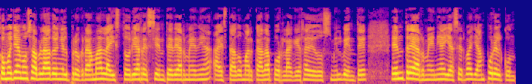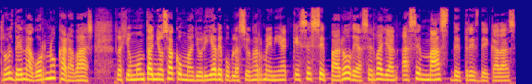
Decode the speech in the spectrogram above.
Como ya hemos hablado en el programa, la historia reciente de Armenia ha estado marcada por la guerra de 2020 entre Armenia y Azerbaiyán por el control de Nagorno-Karabaj, región montañosa con mayoría de población armenia que se separó de Azerbaiyán hace más de tres décadas.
